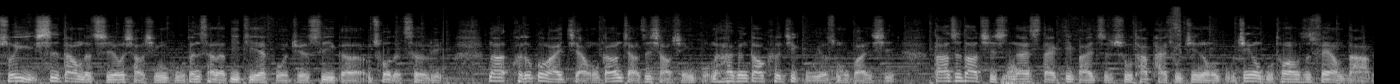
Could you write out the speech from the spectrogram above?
所以，适当的持有小型股分散的 ETF，我觉得是一个不错的策略。那回头过来讲，我刚刚讲是小型股，那它跟高科技股有什么关系？大家知道，其实 Nasdaq 一百指数它排除金融股，金融股通常是非常大的。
